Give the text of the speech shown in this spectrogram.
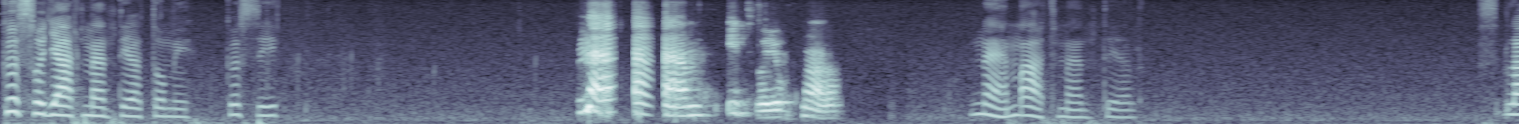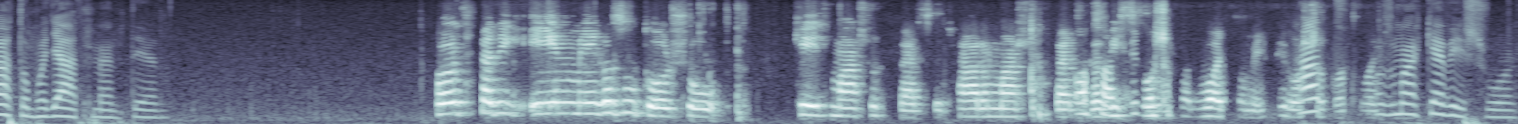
Kösz, hogy átmentél, Tomi. Köszi. Nem, itt vagyok nála. Nem, átmentél. Látom, hogy átmentél. Hogy pedig én még az utolsó két másodperc, vagy három másodpercben Aztán vissza. pirosakat vagy, Tomi, Hát, pirosakat vagy. az már kevés volt.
